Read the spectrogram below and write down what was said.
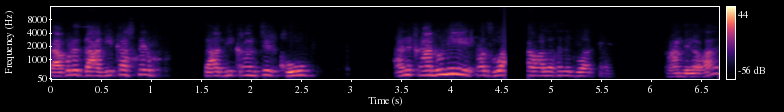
তারপরে দাদি থেকে, দাদি কাঁদছে খুব। আমি কাঁদুনি দোয়া ভাই?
